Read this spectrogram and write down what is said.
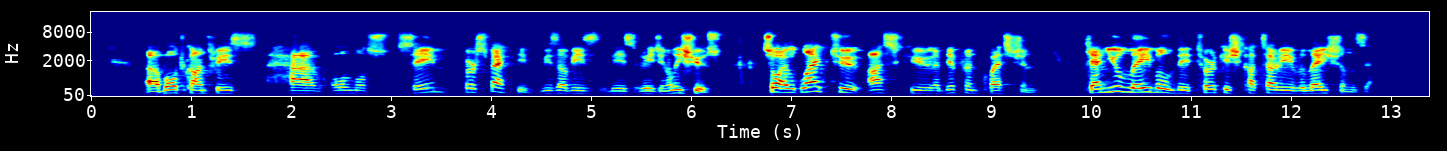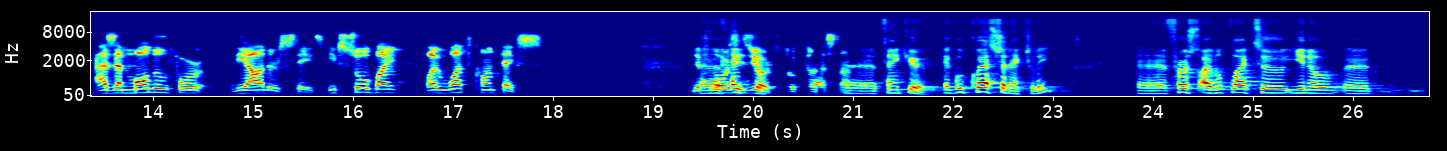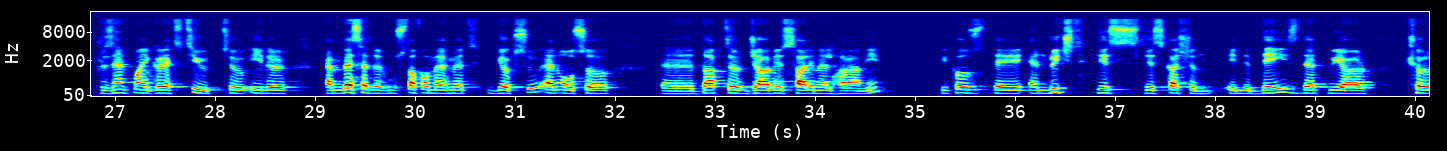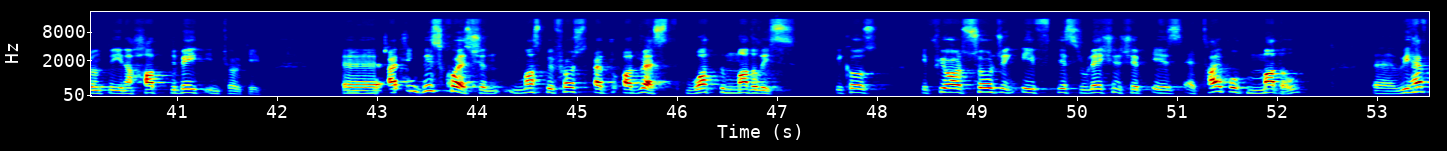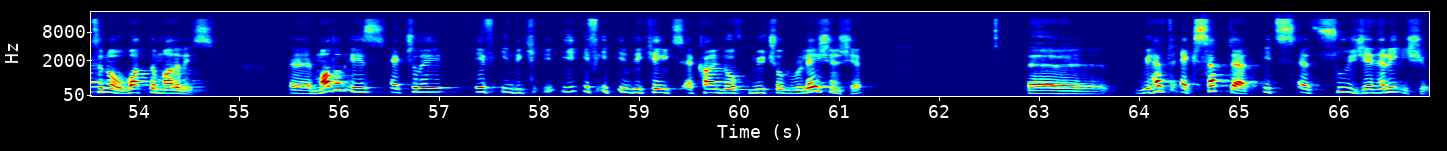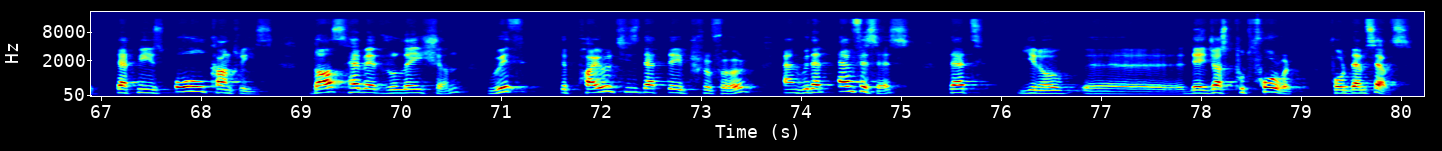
Uh, both countries have almost same perspective vis-a-vis these regional issues. So I would like to ask you a different question. Can you label the Turkish-Qatari relations as a model for the other states? If so, by by what context? The floor uh, is you. yours, Dr. Aslan. Uh, thank you. A good question, actually. Uh, first, I would like to, you know, uh, present my gratitude to either Ambassador Mustafa Mehmet Göksu and also uh, Dr. Jabir Salim El Harami, because they enriched this discussion in the days that we are currently in a hot debate in Turkey. Uh, I think this question must be first ad addressed what the model is, because if you are searching if this relationship is a type of model, uh, we have to know what the model is. Uh, model is actually if, if it indicates a kind of mutual relationship, uh, we have to accept that it's a sui generis issue. That means all countries does have a relation with the priorities that they prefer and with an emphasis that you know uh, they just put forward for themselves.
